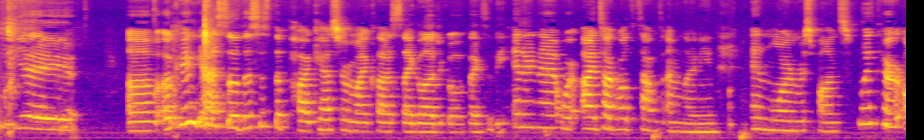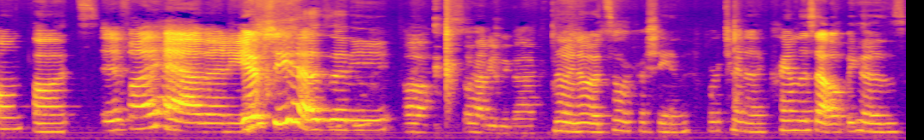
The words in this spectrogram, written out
Yay. Um, okay, yeah, so this is the podcast from my class, Psychological Effects of the Internet, where I talk about the topics I'm learning and Lauren responds with her own thoughts. If I have any. If she has any. Oh, so happy to be back. No, I know, it's so refreshing. We're trying to cram this out because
